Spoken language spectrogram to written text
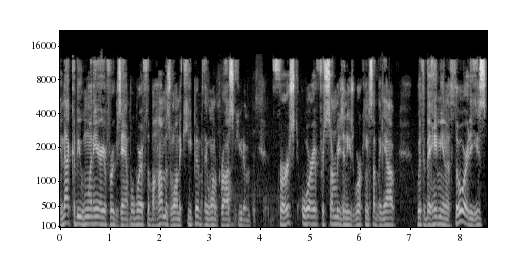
And that could be one area, for example, where if the Bahamas want to keep him, if they want to prosecute him first, or if for some reason he's working something out with the Bahamian authorities,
